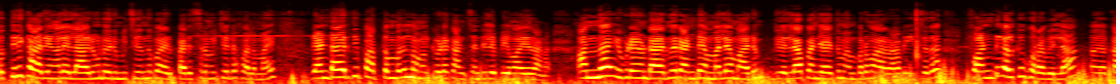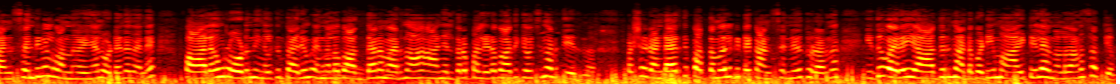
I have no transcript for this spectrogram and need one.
ഒത്തിരി കാര്യങ്ങൾ എല്ലാവരും കൂടെ ഒരുമിച്ച് നിന്ന് പരി- പരിശ്രമിച്ചതിന്റെ ഫലമായി രണ്ടായിരത്തി പത്തൊമ്പതിൽ നമുക്കിവിടെ കൺസെന്റ് ലഭ്യമായതാണ്. അന്ന് ഇവിടെ ഉണ്ടായിരുന്ന രണ്ട് എം എൽ എമാരും ജില്ലാ പഞ്ചായത്ത് മെമ്പർമാർ അറിയിച്ചത്. ഫണ്ടുകൾക്ക് കുറവില്ല. കൺസെന്റുകൾ വന്നു കഴിഞ്ഞാൽ ഉടനെ തന്നെ പാലവും റോഡും നിങ്ങൾക്ക് തരും എന്നുള്ള വാഗ്ദാനമായിരുന്നു ആ ആഞ്ഞിലത്തറ പള്ളിയുടെ വാതിക്കെ വെച്ച് നടത്തിയിരുന്നത്. പക്ഷേ രണ്ടായിരത്തി പത്തൊമ്പതിൽ കിട്ടിയ കൺസെന്റിനെ തുടർന്ന് ഇതുവരെ യാതൊരു നടപടിയും ആയിട്ടില്ല എന്നുള്ളതാണ് സത്യം.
